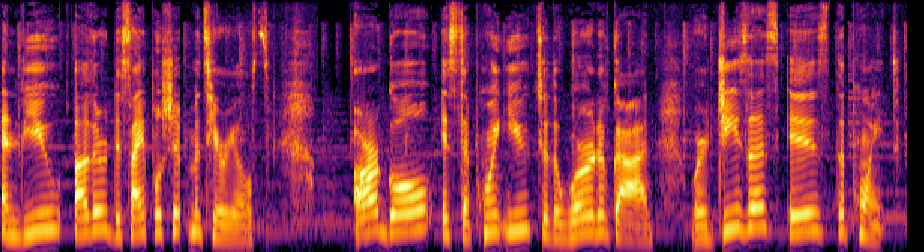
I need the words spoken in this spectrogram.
and view other discipleship materials. Our goal is to point you to the Word of God, where Jesus is the point.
